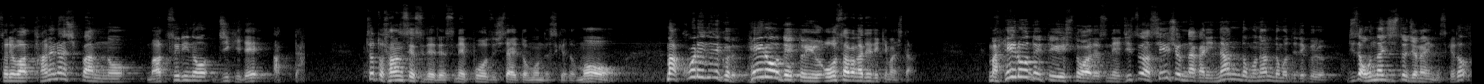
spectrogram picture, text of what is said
それは種なしパンの祭りの時期であったちょっと3節でですねポーズしたいと思うんですけどもまあここで出てくるヘロデという王様が出てきましたまあ、ヘロデという人はですね実は聖書の中に何度も何度も出てくる実は同じ人じゃないんですけど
